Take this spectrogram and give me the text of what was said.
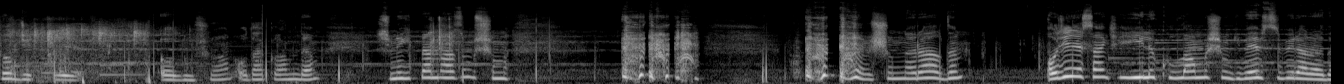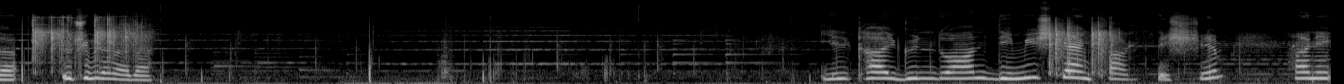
Çok ciddi oldum şu an. Odaklandım. Şimdi gitmem lazım. Şunu... Şunları aldım. O de sanki hile kullanmışım gibi hepsi bir arada. Üçü bir arada. İlkay Gündoğan demişken kardeşim hani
